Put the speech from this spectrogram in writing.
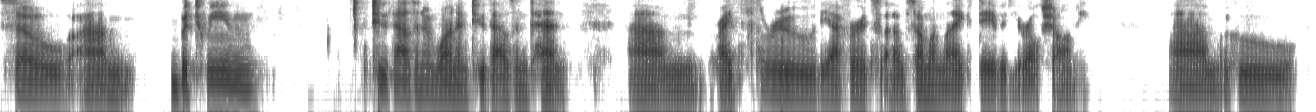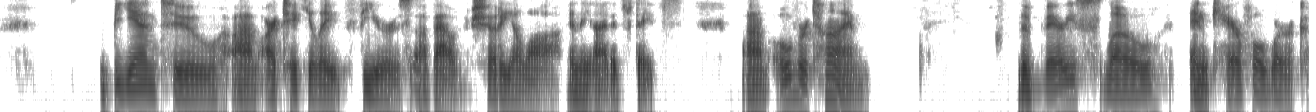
So, um, between 2001 and 2010, um, right through the efforts of someone like David Yerushalmi, um, who began to um, articulate fears about Sharia law in the United States. Um, over time, the very slow and careful work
